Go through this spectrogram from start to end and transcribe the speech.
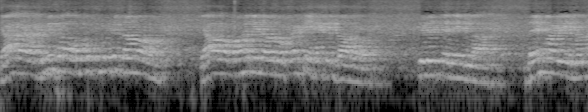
ಯಾರ ಗುಡಿಸಲ ಒಪ್ಪಿಕೊಂಡಿದ್ದಾನೋ ಯಾವ ಮಹಲಿನವರು ಕಟ್ಟಿ ಹಾಕಿದ್ದಾರೋ ತಿಳಿಯುತ್ತೇನೆ ಇಲ್ಲ. ದಯಮಾಡಿ ನನ್ನ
